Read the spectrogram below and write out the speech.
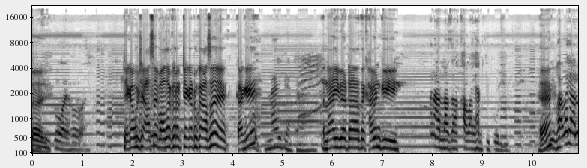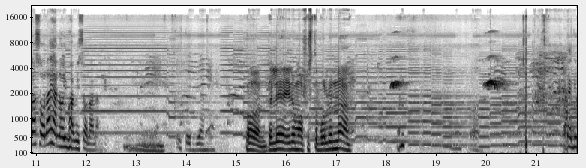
তাই? কয় হয়। টাকা পয়সা আছে বাজার করার টাকা টুকা আছে কাকি? নাই বেটা। নাই বেটা তা খাবেন কি? আল্লাহ যা খাওয়াই হান কি করবি হ্যাঁ? যেভাবে আল্লাহ চলাই হান ওইভাবেই চলা লাগে। কি করবি কোন তাহলে এরকম অসুস্থ বলবেন না। থাকে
